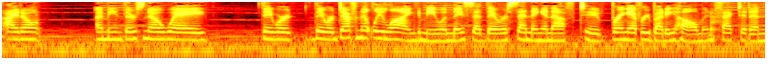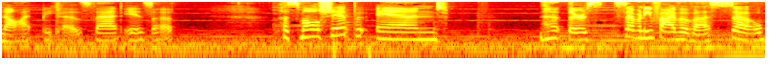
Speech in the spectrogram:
I don't. I mean, there's no way they were they were definitely lying to me when they said they were sending enough to bring everybody home, infected and not, because that is a a small ship and there's 75 of us. So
